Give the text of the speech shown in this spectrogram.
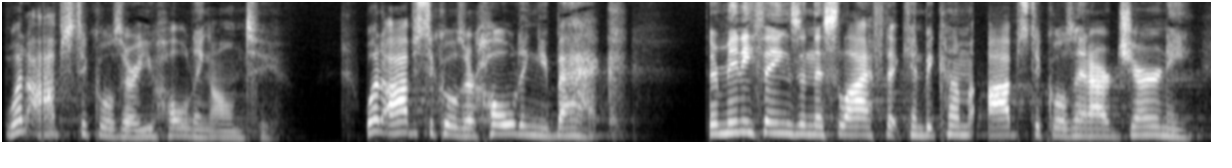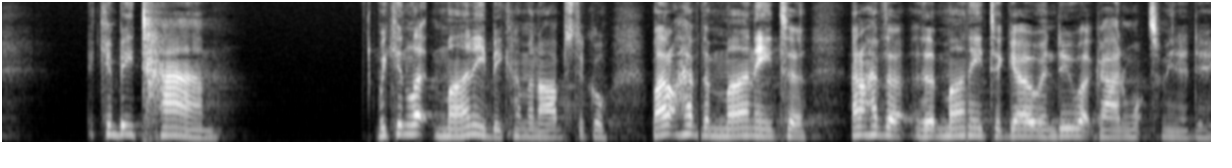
what obstacles are you holding on to? What obstacles are holding you back? There are many things in this life that can become obstacles in our journey. It can be time. We can let money become an obstacle. Well, I don't have the money to, I don't have the, the money to go and do what God wants me to do.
